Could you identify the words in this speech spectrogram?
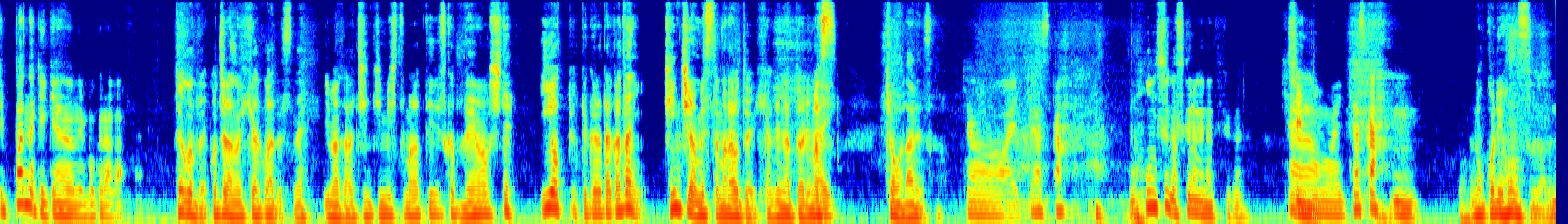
引っ張んなきゃいけないのに僕らがということで、こちらの企画はですね、今からチンチン見せてもらっていいですかと電話をして、いいよって言ってくれた方に、チンチンを見せてもらうという企画になっております。はい今日は誰ですか？今日は行きますかもう本数が少なくなってくるから。今日も行きますかうん。残り本数がね。う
